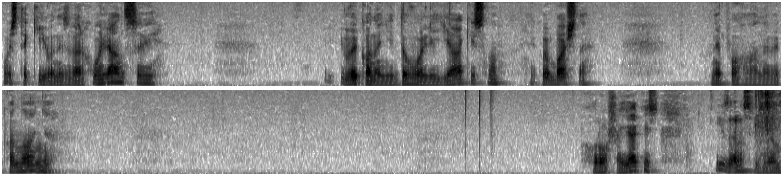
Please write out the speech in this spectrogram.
Ось такі вони зверху глянцеві. Виконані доволі якісно, як ви бачите. Непогане виконання. Хороша якість. І зараз візьмемо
